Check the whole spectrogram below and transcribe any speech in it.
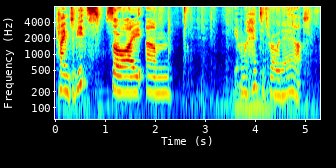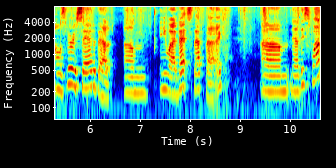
came to bits. So I, um, I had to throw it out. I was very sad about it. Um, anyway, that's that bag. Um, now this one,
